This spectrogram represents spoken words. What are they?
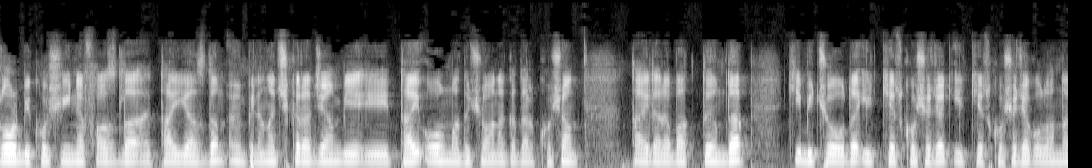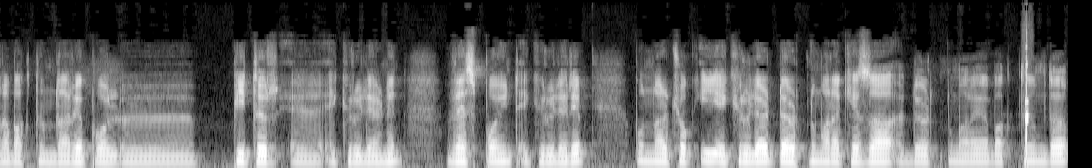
zor bir koşu yine fazla tay yazdım. Ön plana çıkaracağım bir e, tay olmadı şu ana kadar koşan taylara baktığımda ki birçoğu da ilk kez koşacak. İlk kez koşacak olanlara baktığımda Repol, e, Peter e, ekürülerinin West Point ekürüleri. Bunlar çok iyi ekürüler. 4 numara keza 4 numaraya baktığımda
